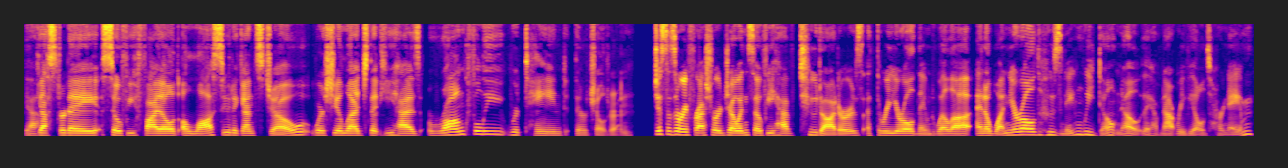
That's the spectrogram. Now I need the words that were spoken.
Yeah. Yesterday, Sophie filed a lawsuit against Joe where she alleged that he has wrongfully retained their children. Just as a refresher, Joe and Sophie have two daughters, a three year old named Willa and a one year old whose name we don't know. They have not revealed her name.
